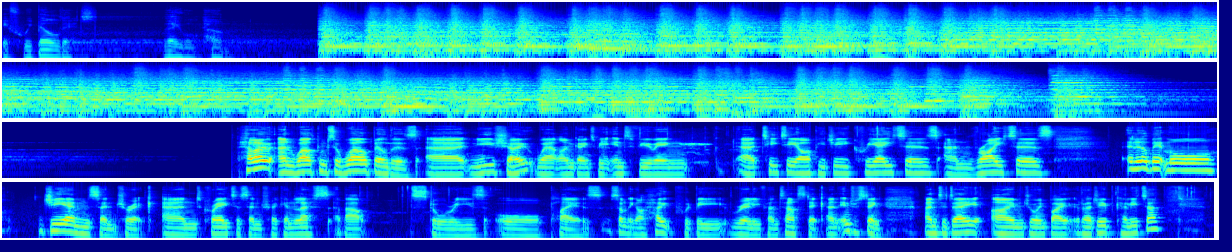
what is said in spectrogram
If we build it, they will come. Hello and welcome to World Builders, a new show where I'm going to be interviewing uh, TTRPG creators and writers, a little bit more GM centric and creator centric, and less about stories or players. Something I hope would be really fantastic and interesting. And today I'm joined by Rajib Kalita.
